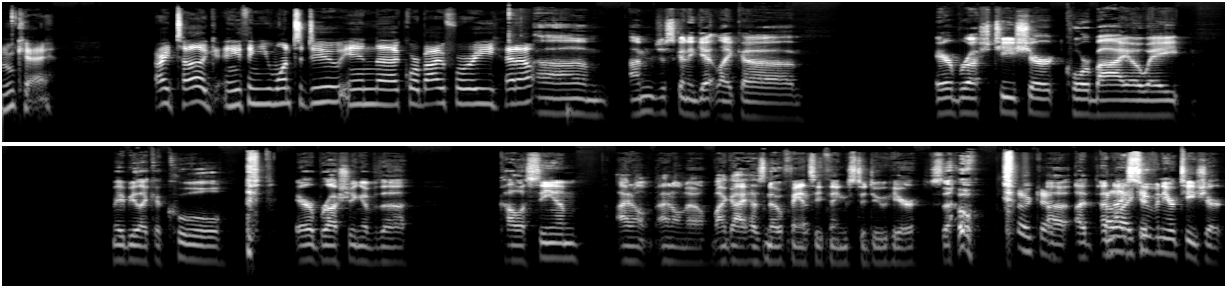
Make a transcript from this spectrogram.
Okay. All right, Tug. Anything you want to do in uh, Corby before we head out? Um, I'm just gonna get like a airbrush T-shirt, Corby 08, maybe like a cool airbrushing of the Coliseum. I don't, I don't know. My guy has no fancy things to do here, so okay. uh, a, a nice like it. souvenir T-shirt.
